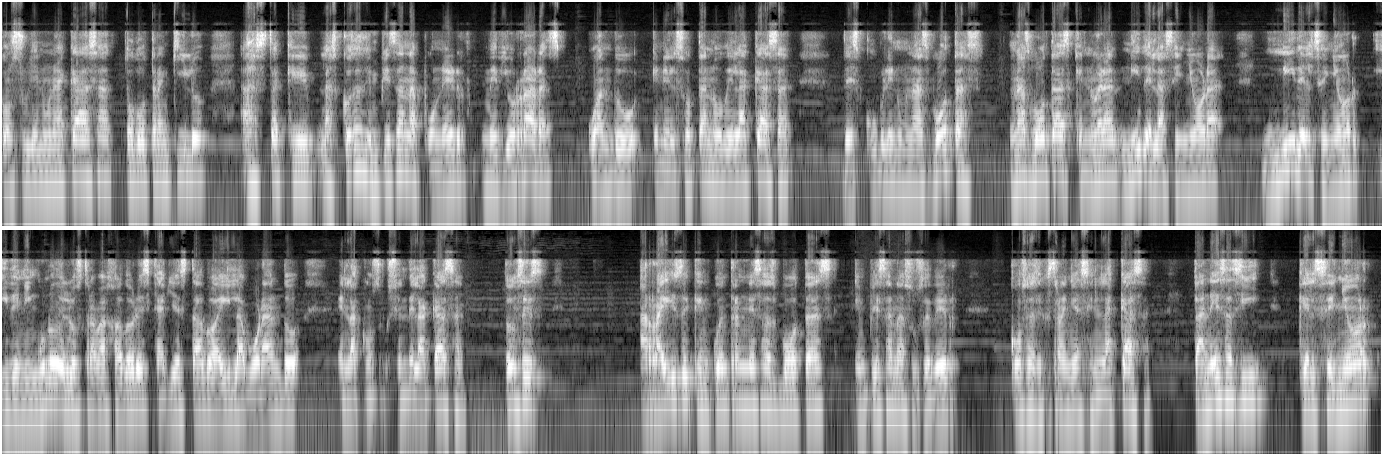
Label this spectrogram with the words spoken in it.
construyen una casa, todo tranquilo, hasta que las cosas empiezan a poner medio raras cuando en el sótano de la casa descubren unas botas, unas botas que no eran ni de la señora ni del señor y de ninguno de los trabajadores que había estado ahí laborando en la construcción de la casa. Entonces, a raíz de que encuentran esas botas, empiezan a suceder cosas extrañas en la casa. Tan es así que el señor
